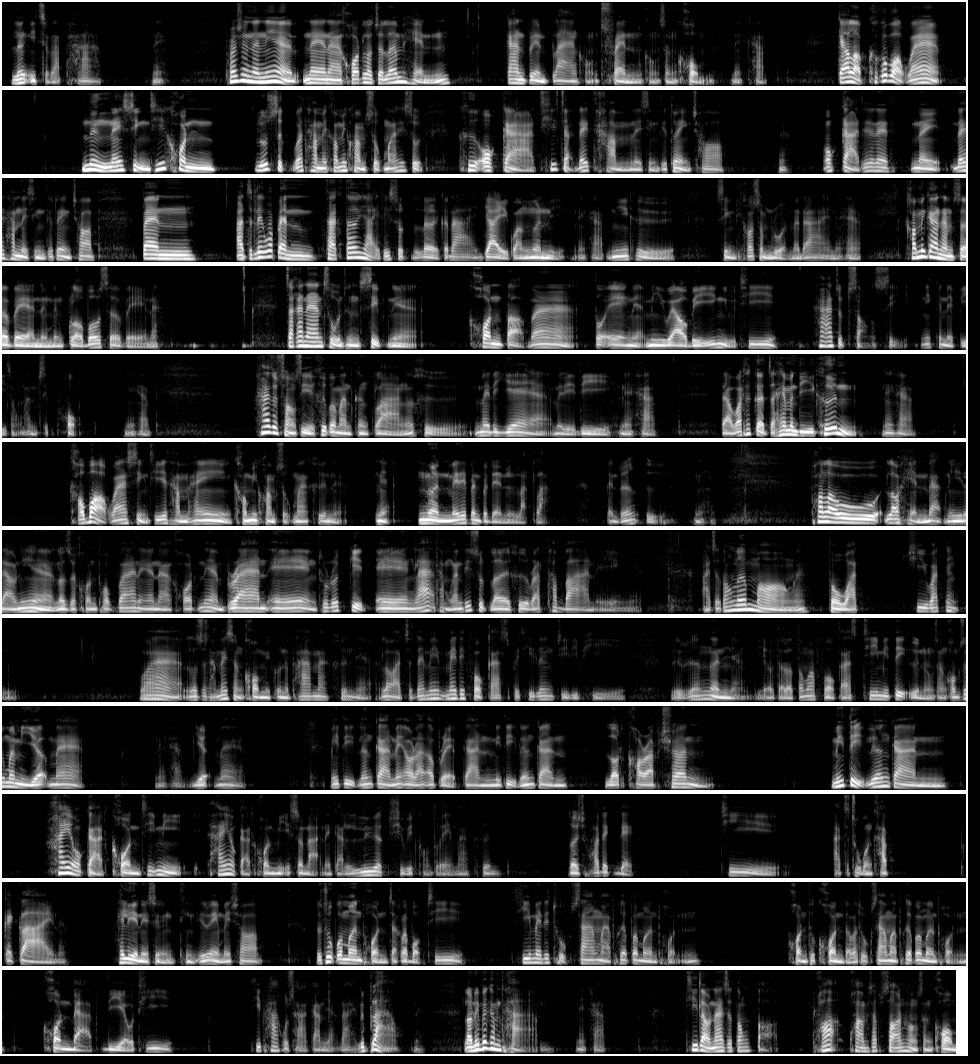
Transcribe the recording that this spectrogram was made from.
เรื่องอิสรภาพเนี่ยเพราะฉะนั้นเนี่ยในอนาคตเราจะเริ่มเห็น การเปลี่ยนแปลงของเทรนด์ของสังคมนะครับแกลลอบเขาก็บอกว่าหนึ่งในสิ่งที่คนรู้สึกว่าทำให้เขามีความสุขมากที่สุด คือโอกาสที่จะได้ทำในสิ่งที่ตัวเองชอบนะโอกาสที่จะได้ในได้ทำในสิ่งที่ตัวเองชอบ เป็นอาจจะเรียกว่าเป็น factor ใหญ่ที่สุดเลยก็ได้ใหญ่กว่าเงินอีกนะครับนี่คือสิ่งที่เขาสำรวจมาได้นะฮะเขามีการทำ survey หนึ่งเป็น global survey นะจากคะแนน0ถึง10เนี่ย คนตอบว่าตัวเองเนี่ยมี well being อยู่ที่ 5.24 นี่คือในปี 2016 นะครับ 5.24 คือประมาณกลางๆ ก็คือไม่ได้แย่ไม่ได้ดีนะครับ แต่ว่าถ้าเกิดจะให้มันดีขึ้นนะครับเขาบอกว่าสิ่งที่จะทำให้เขามีความสุขมากขึ้นเนี่ยเนี่ยเงินไม่ได้เป็นประเด็นหลักๆ เป็นเรื่องอื่นนี่ พอเราเราเห็นแบบนี้แล้วเนี่ยเราจะค้นพบว่าในอนาคตเนี่ยแบรนด์เอง ธุรกิจเองและทำกันที่สุดเลยคือรัฐบาลเองเนี่ยอาจจะต้องเริ่มมองนะตัววัดชี้วัดอย่างอื่น ว่าเราจะทำให้สังคมมีคุณภาพมากขึ้นเนี่ยเราอาจจะได้ไม่ไม่ได้โฟกัสไปที่เรื่อง GDP หรือเรื่องเงินอย่างเดียว แต่เราต้องมาโฟกัสที่มิติอื่นของสังคม ซึ่งมันมีเยอะมากนะครับเยอะมาก มิติเรื่องการไม่เอารัดเอาเปรียบกันมิติเรื่องการลดคอร์รัปชัน มิติเรื่องการให้โอกาสคนที่มีให้โอกาสคนมีอิสระในการเลือกชีวิตของตัวเองมากขึ้น โดยเฉพาะเด็กๆที่อาจจะถูกบังคับไกลๆนะให้เรียนในสิ่งที่ตัวเองไม่ชอบ หรือถูกประเมินผลจากระบบที่ที่ไม่ได้ถูกสร้างมาเพื่อประเมินผล คนทุกคนแต่ว่าถูกสร้างมาเพื่อประเมินผล คนแบบเดียวที่ที่ภาคอุตสาหกรรมอยากได้หรือเปล่า เหล่านี้เป็นคำถามนะครับที่เราน่าจะต้องตอบ เพราะความซับซ้อนของสังคม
